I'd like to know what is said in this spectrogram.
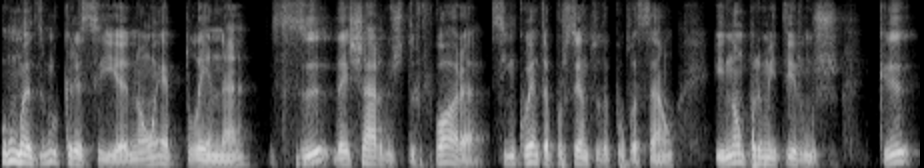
Uma democracia não é plena se deixarmos de fora 50% da população e não permitirmos que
